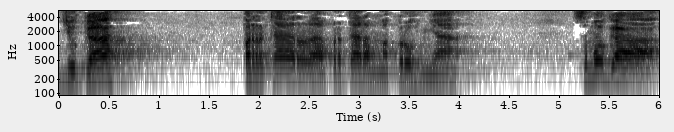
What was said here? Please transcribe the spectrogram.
juga perkara-perkara makruhnya. Semoga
